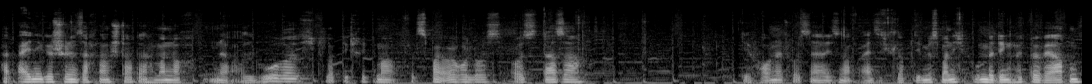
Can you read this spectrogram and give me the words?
Hat einige schöne Sachen am Start. Da haben wir noch eine Allure. Ich glaube, die kriegt man für 2 Euro los aus Daza. Die Hornet Rose, ja, die sind auf 1. Ich glaube, die müssen wir nicht unbedingt mitbewerten.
